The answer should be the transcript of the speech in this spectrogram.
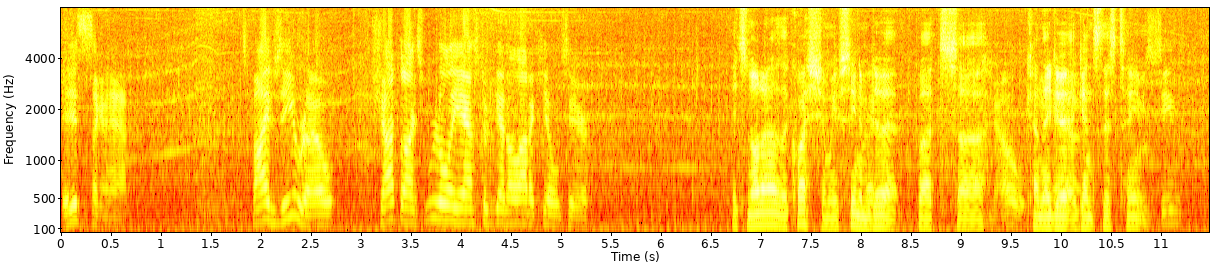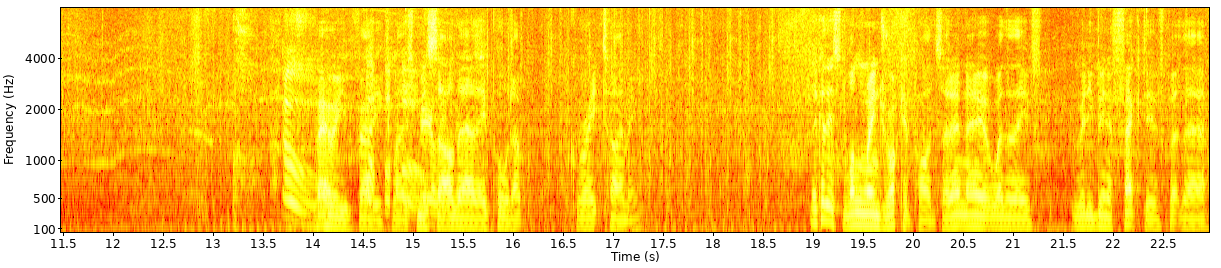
It is the second half. It's 5-0. Shot Docs really has to get a lot of kills here. It's not out of the question. We've seen them do it, but uh, No, can they do it against this team? We've seen Oh, Very, very close missile there. They pulled up. Great timing. Look at this long-range rocket pods. I don't know whether they've really been effective, but they're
